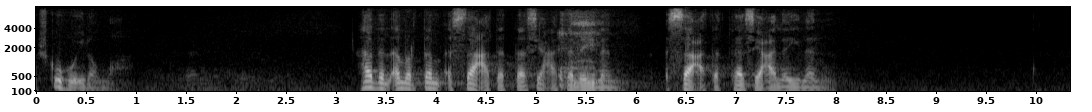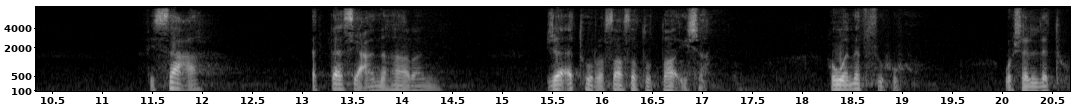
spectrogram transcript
اشكوه إلى الله. هذا الأمر تم الساعة التاسعة ليلاً. الساعة التاسعة ليلاً. في الساعة التاسعة نهاراً جاءته الرصاصة الطائشة. هو نفسه وشلته.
